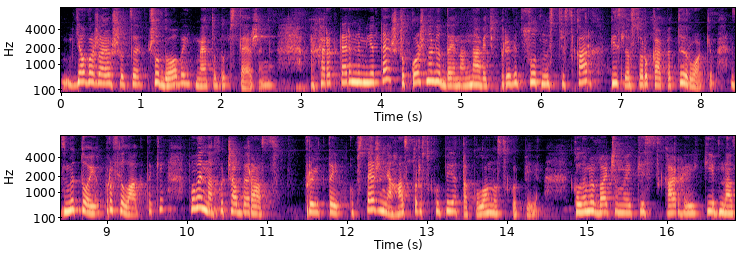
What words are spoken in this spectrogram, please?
Я вважаю, що це чудовий метод обстеження. Характерним є те, що кожна людина, навіть при відсутності скарг після 45 років, з метою профілактики повинна хоча б раз пройти обстеження гастроскопія та колоноскопія. Коли ми бачимо якісь скарги, які в нас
